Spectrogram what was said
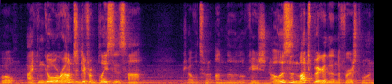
Whoa, I can go around to different places, huh? Travel to an unknown location. Oh, this is much bigger than the first one.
